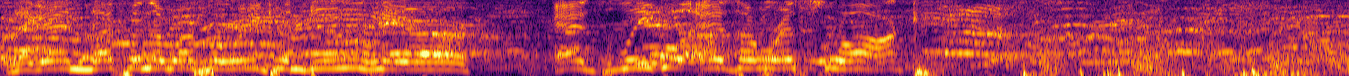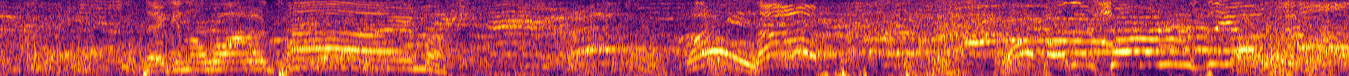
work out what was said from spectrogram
And again, nothing the referee can do here. As legal as a wrist lock. Taking a lot of time. Oh! Up on the shoulders, the Ocho!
